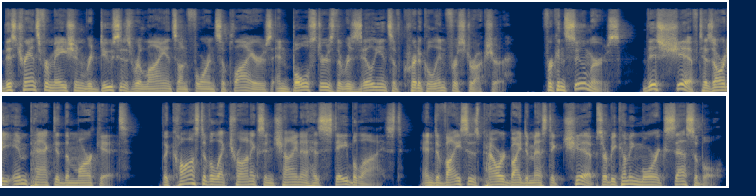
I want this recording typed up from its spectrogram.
This transformation reduces reliance on foreign suppliers and bolsters the resilience of critical infrastructure. For consumers, this shift has already impacted the market. The cost of electronics in China has stabilized, and devices powered by domestic chips are becoming more accessible,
